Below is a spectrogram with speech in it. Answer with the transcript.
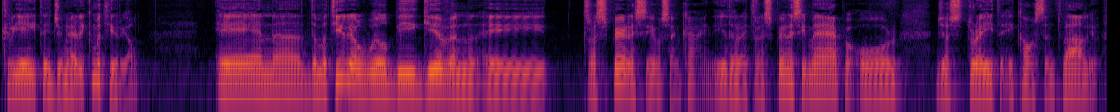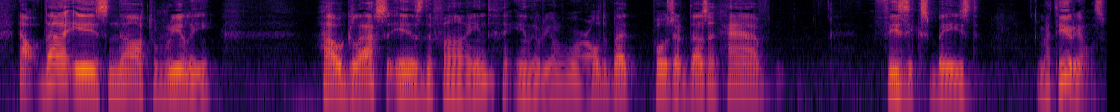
create a generic material, and uh, the material will be given a transparency of some kind, either a transparency map or just straight a constant value. Now, that is not really how glass is defined in the real world, but Poser doesn't have physics based materials.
